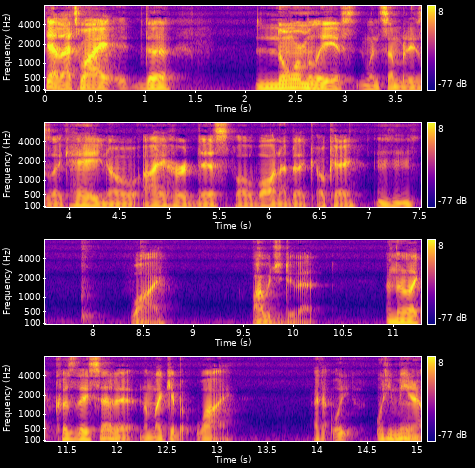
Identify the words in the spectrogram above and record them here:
Yeah, that's why the normally if when somebody's like, "Hey, you know, I heard this, blah blah blah," and I'd be like, "Okay, hmm why? Why would you do that?" And they're like, "Cause they said it," and I'm like, "Yeah, but why?" Like, what? What do you mean?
